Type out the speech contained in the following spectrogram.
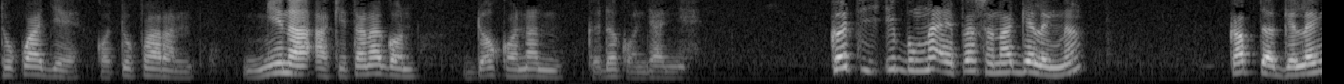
tukwaje ko tuparan ŋina a kita nagon doko nan ködö kondyanye köti i buŋ na epeso na geleŋ na kapta geleŋ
